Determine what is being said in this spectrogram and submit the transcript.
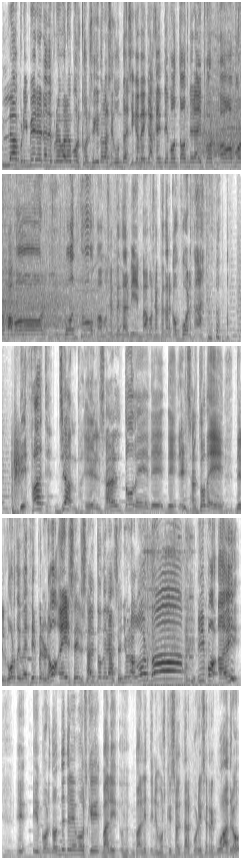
La primera era de prueba, lo hemos conseguido. La segunda Así que venga gente, montón de like por Pogo, por favor. Montón, vamos a empezar bien, vamos a empezar con fuerza The Fat Jump El salto de, de, de, El salto de, del gordo iba a decir Pero no, es el salto de la señora gorda Y por ahí ¿Y, por dónde tenemos que...? Vale, vale, tenemos que saltar por ese recuadro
